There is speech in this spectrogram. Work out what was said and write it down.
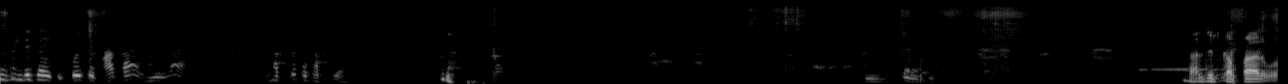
तर तू ये पिंडीच्या इथे कोयते खा वर.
